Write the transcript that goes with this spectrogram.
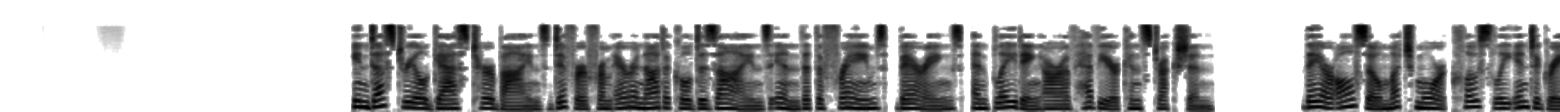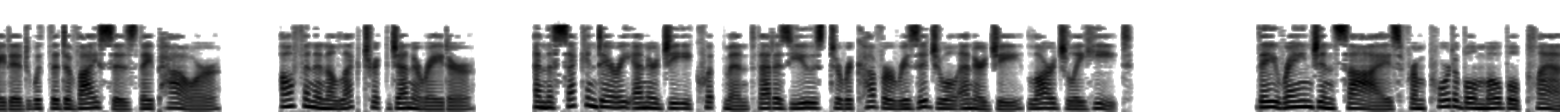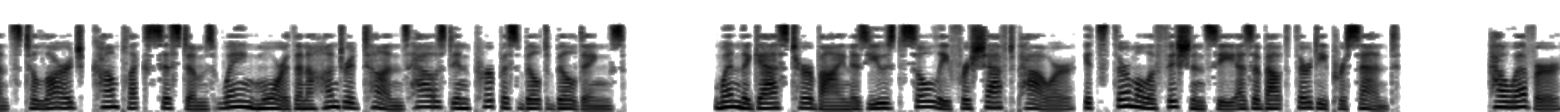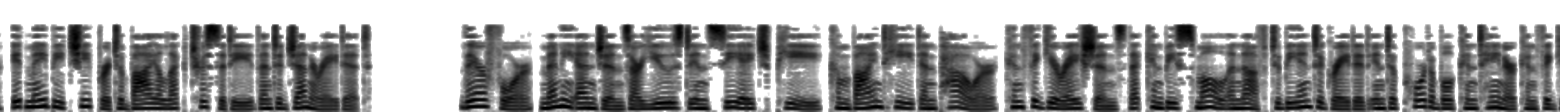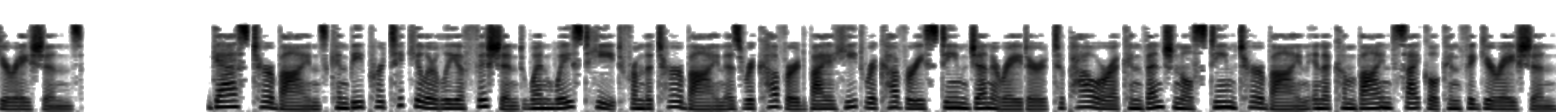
Industrial gas turbines differ from aeronautical designs in that the frames, bearings, and blading are of heavier construction. They are also much more closely integrated with the devices they power—often an electric generator—and the secondary energy equipment that is used to recover residual energy largely heat. They range in size from portable mobile plants to large, complex systems weighing more than a hundred tons housed in purpose-built buildings. When the gas turbine is used solely for shaft power, its thermal efficiency is about 30%. However, it may be cheaper to buy electricity than to generate it. Therefore, many engines are used in CHP combined heat and power configurations that can be small enough to be integrated into portable container configurations. Gas turbines can be particularly efficient when waste heat from the turbine is recovered by a heat recovery steam generator to power a conventional steam turbine in a combined cycle configuration.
